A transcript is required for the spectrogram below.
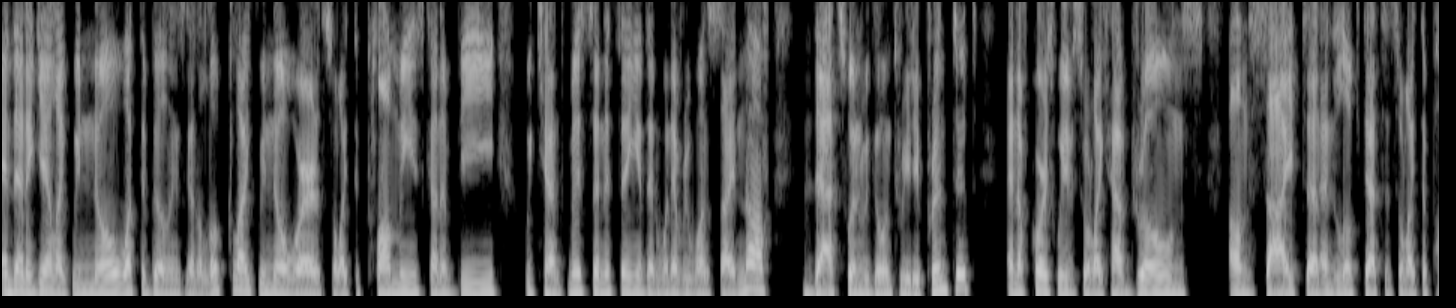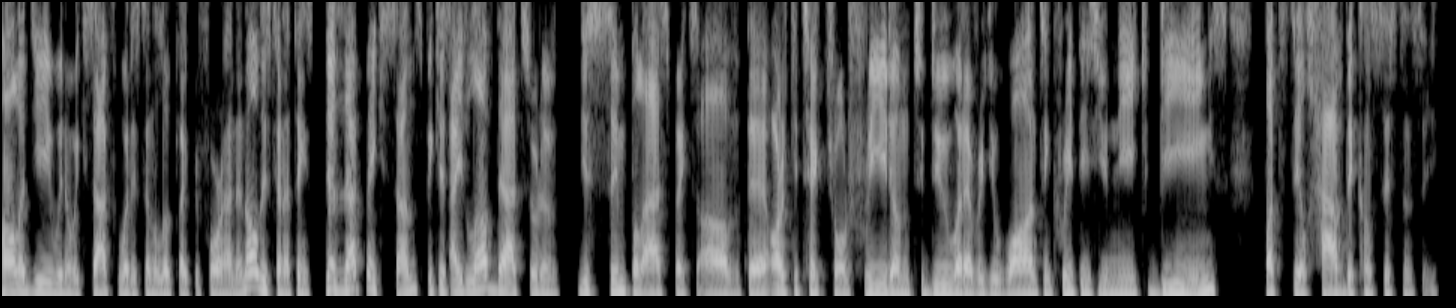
And then again like we know what the building is going to look like we know where so like the plumbing is going to be we can't miss anything and then when everyone's signed off that's when we go and 3d print it and of course, we've sort of like have drones on site and, and looked at the sort of like topology. We know exactly what it's going to look like beforehand and all these kind of things. Does that make sense? Because I love that sort of just simple aspects of the architectural freedom to do whatever you want and create these unique beings, but still have the consistency.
